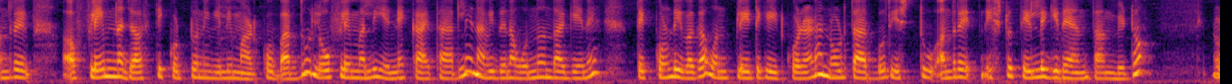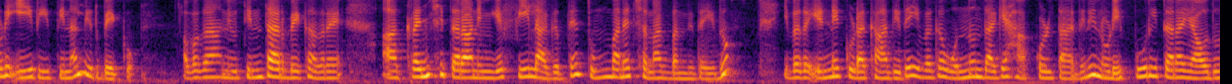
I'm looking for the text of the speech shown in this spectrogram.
ಅಂದರೆ ಫ್ಲೇಮ್ನ ಜಾಸ್ತಿ ಕೊಟ್ಟು ನೀವು ಇಲ್ಲಿ ಮಾಡ್ಕೋಬಾರ್ದು. ಲೋ ಫ್ಲೇಮಲ್ಲಿ ಎಣ್ಣೆ ಕಾಯ್ತಾ ಇರಲಿ. ನಾವು ಇದನ್ನು ಒಂದೊಂದಾಗೇ ತೆಕ್ಕೊಂಡು ಇವಾಗ ಒಂದು ಪ್ಲೇಟಿಗೆ ಇಟ್ಕೊಳ್ಳೋಣ. ನೋಡ್ತಾ ಇರ್ಬೋದು ಎಷ್ಟು, ಅಂದರೆ, ಎಷ್ಟು ತೆಳ್ಳಗಿದೆ ಅಂತ ಅಂದ್ಬಿಟ್ಟು. ನೋಡಿ, ಈ ರೀತಿನಲ್ಲಿ ಇರಬೇಕು. ಅವಾಗ ನೀವು ತಿಂತಾ ಇರಬೇಕಾದ್ರೆ, ಆ ಕ್ರಂಚಿ ಥರ ನಿಮಗೆ ಫೀಲ್ ಆಗುತ್ತೆ. ತುಂಬಾ ಚೆನ್ನಾಗಿ ಬಂದಿದೆ ಇದು. ಇವಾಗ ಎಣ್ಣೆ ಕೂಡ ಕಾದಿದೆ. ಇವಾಗ ಒಂದೊಂದಾಗೆ ಹಾಕ್ಕೊಳ್ತಾ ಇದ್ದೀನಿ. ನೋಡಿ, ಪೂರಿ ಥರ ಯಾವುದೂ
